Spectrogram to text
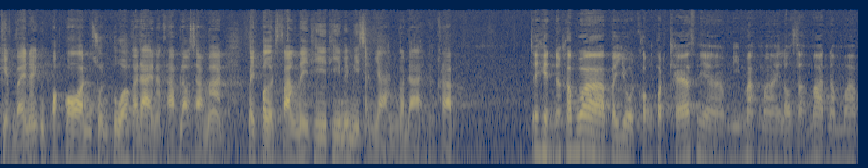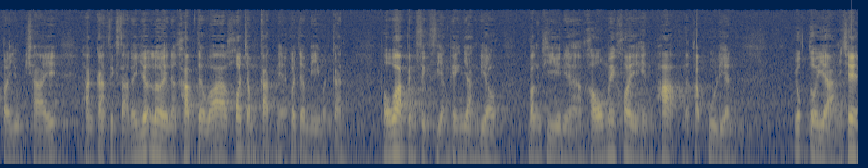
เก็บไว้ในอุปกรณ์ส่วนตัวก็ได้นะครับ เราสามารถ ไปเปิดฟังในที่ที่ไม่มีสัญญาณก็ได้นะครับ จะเห็นนะครับว่าประโยชน์ของพอดแคสต์เนี่ยมีมากมายเราสามารถนำมาประยุกต์ใช้ทางการศึกษาได้เยอะเลยนะครับ แต่ว่าข้อจำกัดเนี่ยก็จะมีเหมือนกัน เพราะว่าเป็นสิ่งเสียงเพียงอย่างเดียว บางทีเนี่ยเขาไม่ค่อยเห็นภาพนะครับผู้เรียนยกตัวอย่าง เช่น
